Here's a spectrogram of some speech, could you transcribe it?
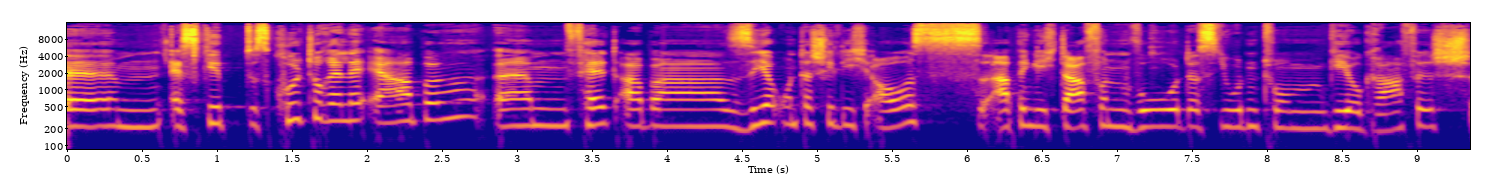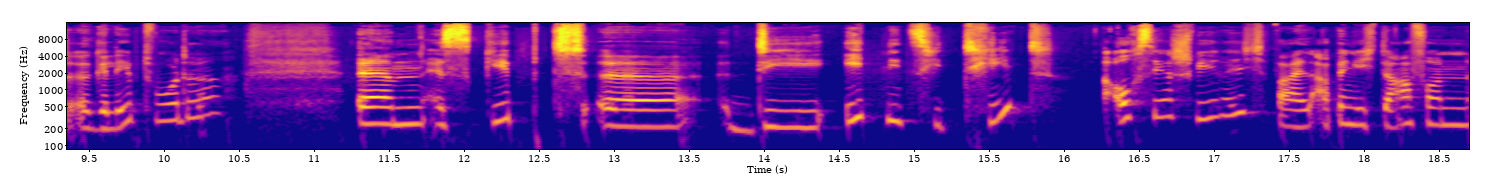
Ähm, es gibt das kulturelle Erbe, ähm, fällt aber sehr unterschiedlich aus, abhängig davon, wo das Judentum geografisch äh, gelebt wurde. Ähm, es gibt äh, die Ethnizität, auch sehr schwierig, weil abhängig davon,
